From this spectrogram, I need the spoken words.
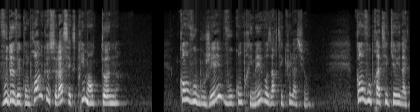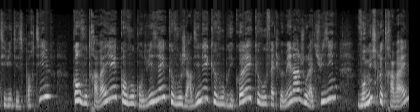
Vous devez comprendre que cela s'exprime en tonnes. Quand vous bougez, vous comprimez vos articulations. Quand vous pratiquez une activité sportive, quand vous travaillez, quand vous conduisez, que vous jardinez, que vous bricolez, que vous faites le ménage ou la cuisine, vos muscles travaillent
